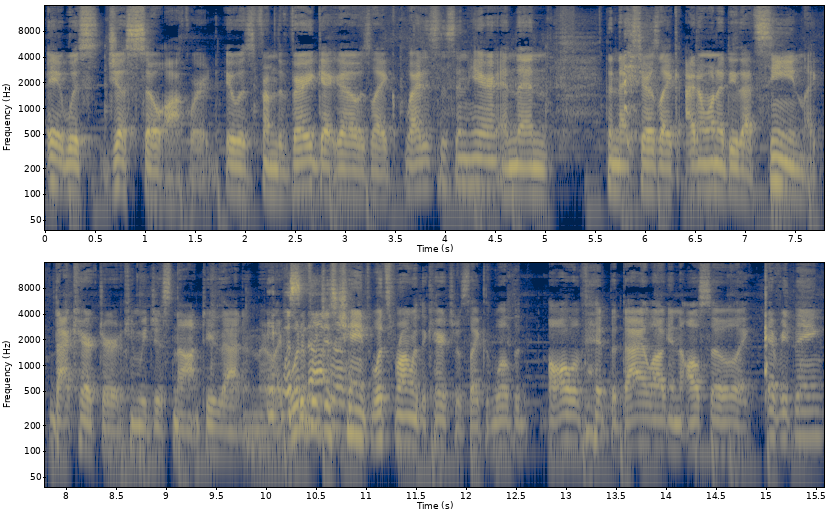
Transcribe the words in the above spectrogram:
it was just so awkward. It was from the very get go. It was like, why is this in here? And then the next year, I was like, I don't want to do that scene. Like that character, can we just not do that? And they're like, what if we just relevant. change? What's wrong with the character? It's like, well, the, all of it, the dialogue, and also like everything.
